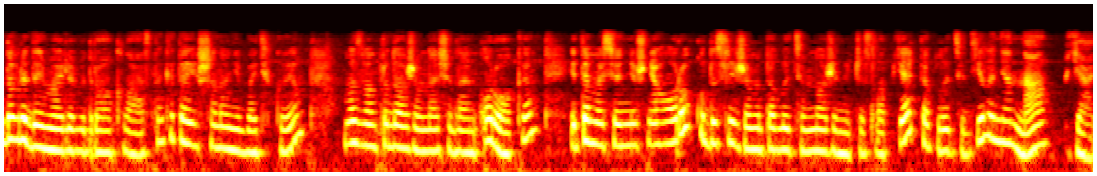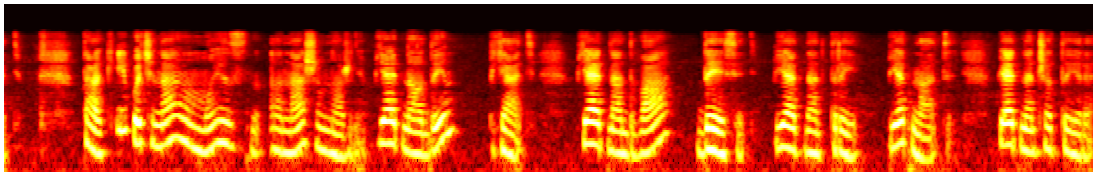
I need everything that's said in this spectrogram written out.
Добрий день, мої любі другокласники та їх шановні батьки. Ми з вами продовжуємо наші онлайн-уроки. І тема сьогоднішнього уроку досліджуємо таблицю множення числа 5, таблицю ділення на 5. Так, і починаємо ми з е, нашим множенням. 5 на 1 5, 5 на 2 10, 5 на 3 15, 5 на 4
